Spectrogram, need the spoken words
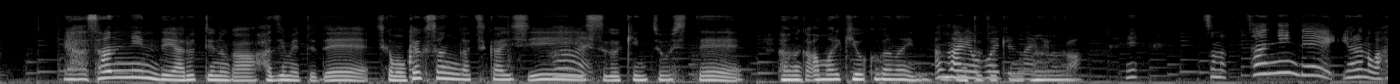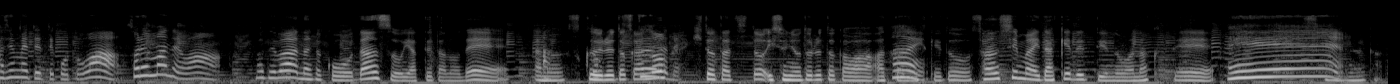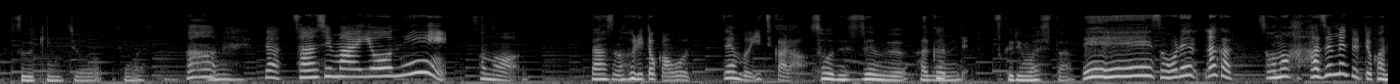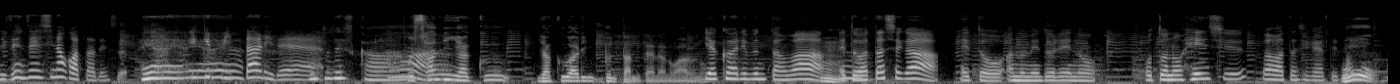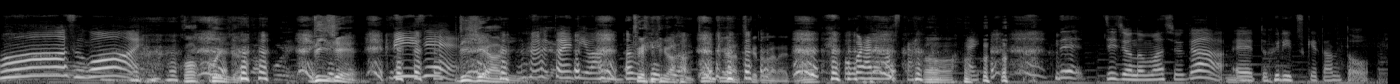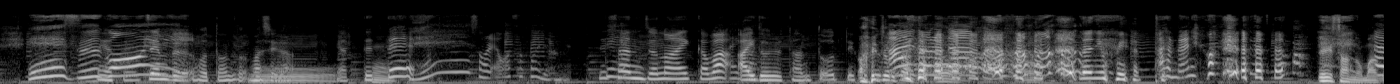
いやー、3人でやるっていうのが初めてで、しかもお客さんが近いし、はいすごい緊張して、あなんかあんまり記憶がない。あんまり覚えてないですやか、え、その3人でやるのが初めてってことは、それまでは、までは、なんかこう、ダンスをやってたので、あの、スクールとかスの人たちと一緒に踊るとかはあったんですけど、三姉妹だけでっていうのはなくて、へえ。なんか、すごい緊張しました、あーうん。じゃあ、三姉妹用に、その、ダンスの振りとかを全部一からそうです、全部初めて。作りました。ええー、それ、なんか、その初めてっていう感じ全然しなかったです。いやいやいや息ぴったりで。本当ですか？あこれ3人役、役割分担みたいなのはあるの？役割分担は、うんえっと、私が、えっと、あのメドレーの音の編集は私がやってて。おおわー、すごい。かっこいいじゃん。DJ、DJ。DJ アーミー。21。21、21つけとかないとね。怒られますか？ら。うんはい。で、次女のマシュが、うんえっと、振り付け担当。えー、すごい。全部ほとんどマシュがやってて、うんえー、それはすごいですね。で、三女の愛花はアイドル担当っていうことで、アイドル担 何もやって。あ、何も、当 A さんの孫。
